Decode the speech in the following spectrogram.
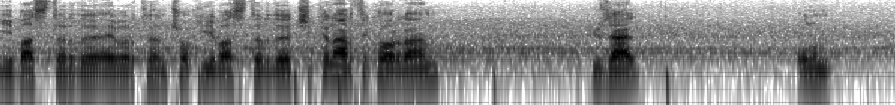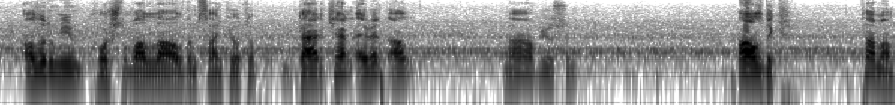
İyi bastırdı Everton. Çok iyi bastırdı. Çıkın artık oradan. Güzel. Oğlum alır mıyım? Koştu vallahi aldım sanki o top. Derken evet al. Ne yapıyorsun? Aldık. Tamam.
